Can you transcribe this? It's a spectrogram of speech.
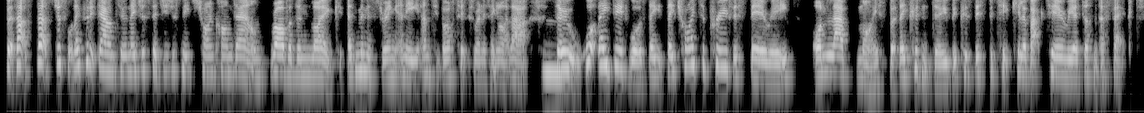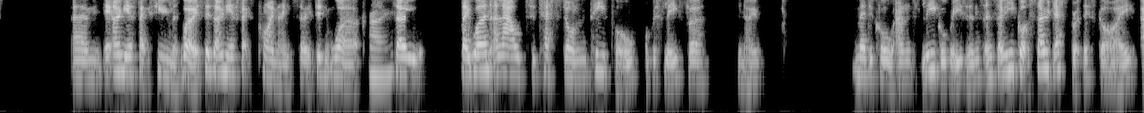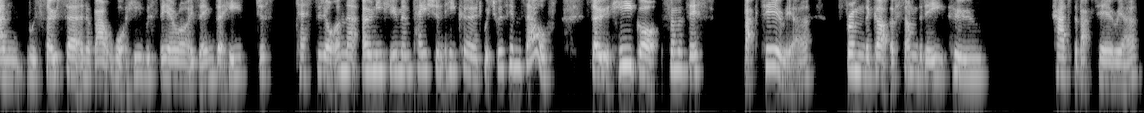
but that's that's just what they put it down to and they just said you just need to try and calm down rather than like administering any antibiotics or anything like that mm. so what they did was they they tried to prove this theory on lab mice but they couldn't do because this particular bacteria doesn't affect um it only affects human well it says only affects primates so it didn't work right. so they weren't allowed to test on people obviously for you know medical and legal reasons. And so he got so desperate, this guy, and was so certain about what he was theorizing that he just tested it on that only human patient he could, which was himself. So he got some of this bacteria from the gut of somebody who had the bacteria,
